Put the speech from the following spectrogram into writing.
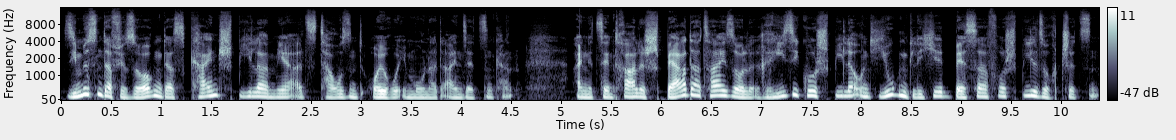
Sie müssen dafür sorgen, dass kein Spieler mehr als 1000 Euro im Monat einsetzen kann. Eine zentrale Sperrdatei soll Risikospieler und Jugendliche besser vor Spielsucht schützen.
